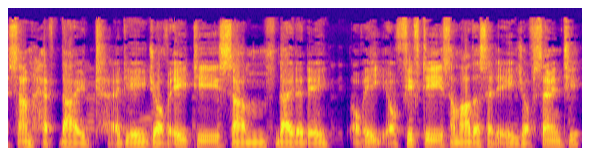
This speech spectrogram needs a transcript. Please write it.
Some have died at the age of 80, some died at the age of, eight, of 50, some others at the age of 70.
